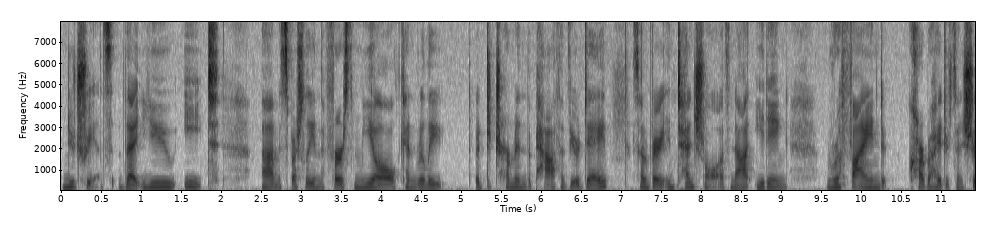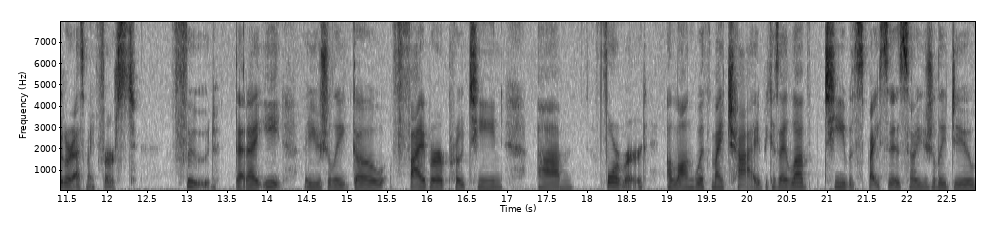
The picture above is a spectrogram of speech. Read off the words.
nutrients that you eat, um, especially in the first meal, can really uh, determine the path of your day. So I'm very intentional of not eating refined carbohydrates and sugar as my first food that I eat. I usually go fiber, protein um, forward along with my chai because I love tea with spices. So I usually do,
